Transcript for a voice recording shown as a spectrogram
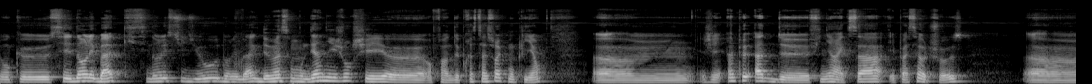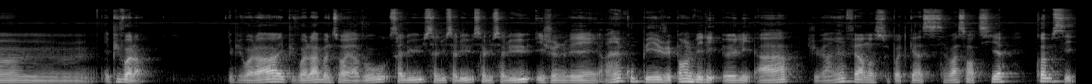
Donc euh, c'est dans les bacs, c'est dans les studios, dans les bacs. Demain c'est mon dernier jour chez, euh, enfin de prestation avec mon client. Euh, j'ai un peu hâte de finir avec ça et passer à autre chose. et puis voilà. Et puis voilà, et puis voilà, bonne soirée à vous. Salut, salut, salut, salut, salut. Et je ne vais rien couper, je vais pas enlever les E, les A, je vais rien faire dans ce podcast. Ça va sortir comme c'est.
